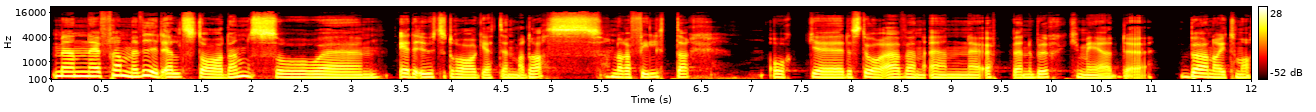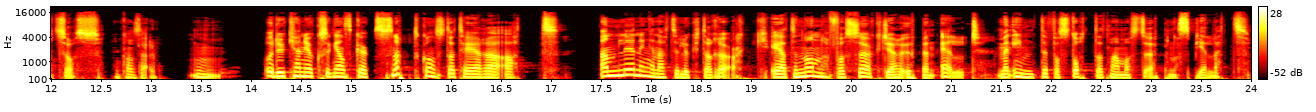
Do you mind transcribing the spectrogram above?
Men framme vid eldstaden så eh, är det utdraget en madrass, några filtar och eh, det står även en öppen burk med eh, bönor i tomatsås. En konserv. Mm. Och du kan ju också ganska snabbt konstatera att anledningen att det luktar rök är att någon har försökt göra upp en eld, men inte förstått att man måste öppna spjället.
